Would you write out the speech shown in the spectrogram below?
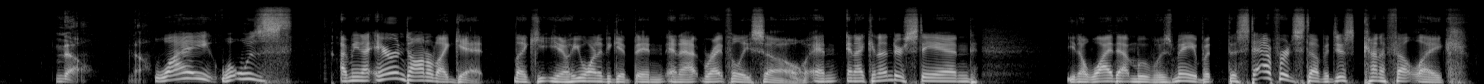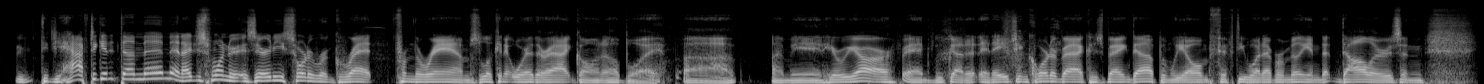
No, no. Why? What was? I mean, Aaron Donald, I get. Like you know, he wanted to get in, and at, rightfully so. And and I can understand, you know, why that move was made. But the Stafford stuff, it just kind of felt like, did you have to get it done then? And I just wonder, is there any sort of regret from the Rams looking at where they're at, going, oh boy, uh, I mean, here we are, and we've got an aging quarterback who's banged up, and we owe him fifty whatever million dollars, and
